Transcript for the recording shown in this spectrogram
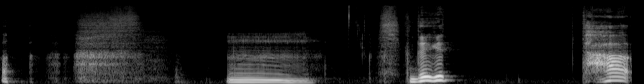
음. 근데 이게 다,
